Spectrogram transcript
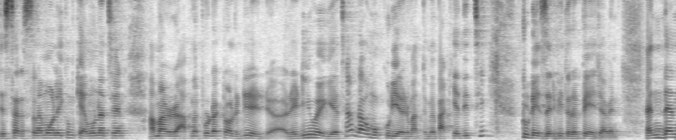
যে, স্যার, আসসালামু আলাইকুম, কেমন আছেন? আমার, আপনার প্রোডাক্টটা অলরেডি রেডি হয়ে গিয়েছে, আমরা অমুক কুরিয়ারের মাধ্যমে পাঠিয়ে দিচ্ছি টু ডেজের ভিতরে পেয়ে যাবেন। অ্যান্ড দেন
